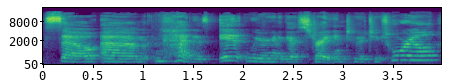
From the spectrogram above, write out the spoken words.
So um, that is it. We are going to go straight into a tutorial.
